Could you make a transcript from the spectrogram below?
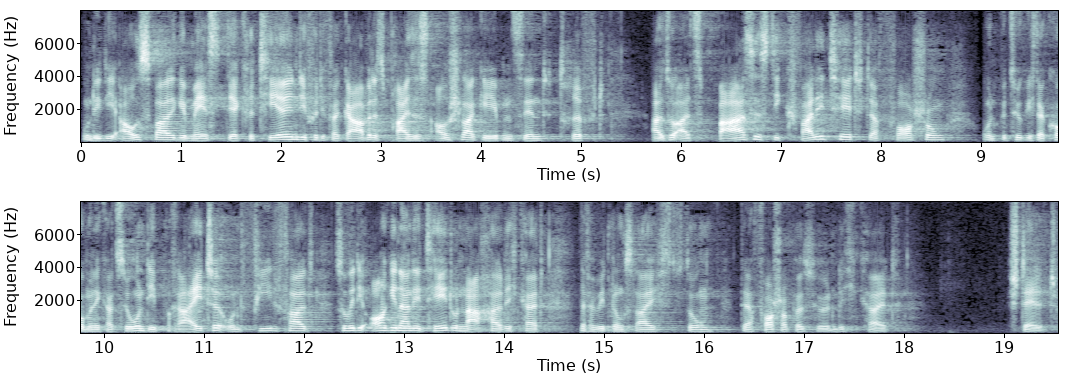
und die die Auswahl gemäß der Kriterien, die für die Vergabe des Preises ausschlaggebend sind, trifft. Also als Basis die Qualität der Forschung und bezüglich der Kommunikation die Breite und Vielfalt sowie die Originalität und Nachhaltigkeit der Vermittlungsleistung der Forscherpersönlichkeit stellt.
